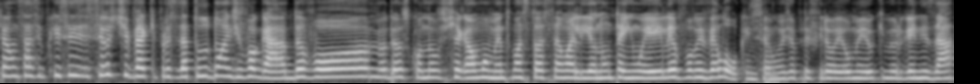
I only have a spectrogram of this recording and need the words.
pensar assim, porque se, se eu tiver que precisar tudo de um advogado, eu vou, meu Deus, quando chegar um momento, uma situação ali, eu não tenho ele, eu vou me ver louca. Então Sim. eu já prefiro eu meio que me organizar,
